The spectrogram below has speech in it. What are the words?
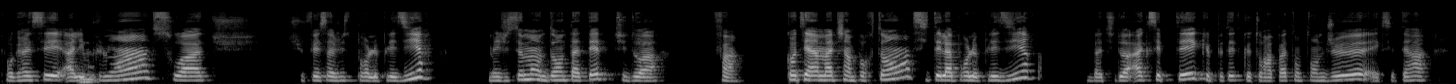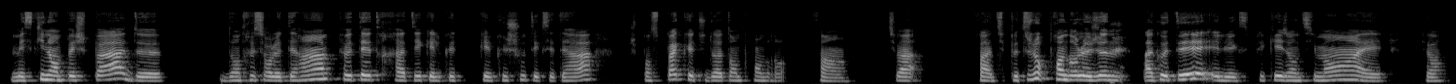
progresser, aller Mm. plus loin, soit tu, tu fais ça juste pour le plaisir. Mais justement, dans ta tête, tu dois, enfin, quand il y a un match important, si tu es là pour le plaisir, bah, tu dois accepter que peut-être que tu n'auras pas ton temps de jeu, etc. Mais ce qui n'empêche pas de d'entrer sur le terrain, peut-être rater quelques, quelques shoots, etc. Je pense pas que tu dois t'en prendre, enfin, tu vois, enfin, tu peux toujours prendre le jeune à côté et lui expliquer gentiment et, tu vois,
